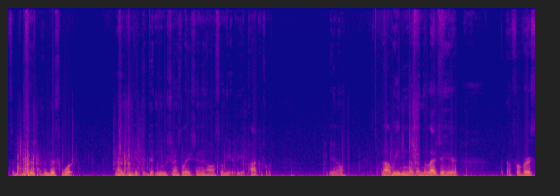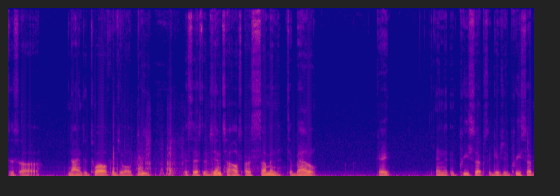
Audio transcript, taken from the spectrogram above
it's a, it's a, it's a good sport. Now you can get the Good News translation and also the the Apocrypha. You know, but I'll read in the in the ledger here uh, for verses uh, 9 to 12 in Joel 3, it says the Gentiles are summoned to battle. Okay? And the precepts, it gives you the precept,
